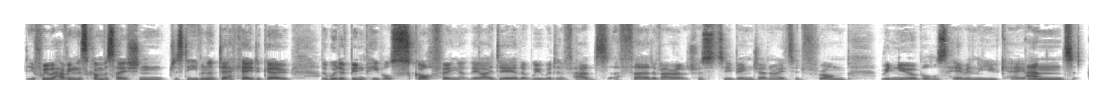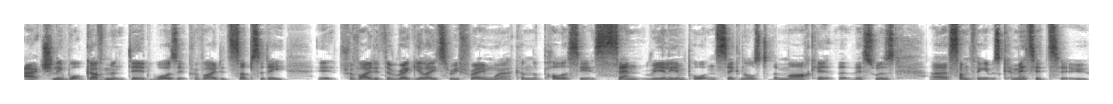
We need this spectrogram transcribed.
if we were having this conversation just even a decade ago, there would have been people scoffing at the idea that we would have had a third of our electricity being generated from renewables here in the UK. And actually, what government did was it provided subsidy, it provided the regulatory framework and the policy. It sent really important signals to the market that this was uh, something it was committed to.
